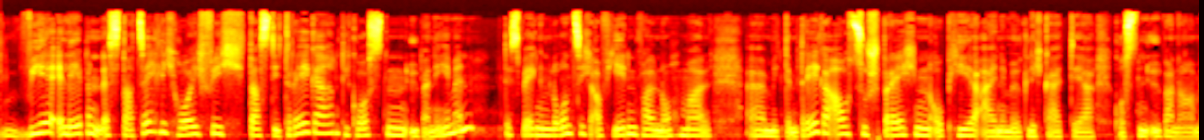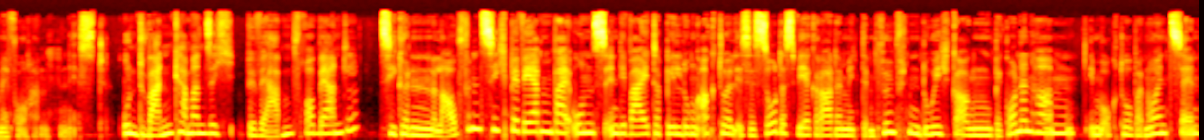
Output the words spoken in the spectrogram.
Wir erleben es tatsächlich häufig, dass die Träger die Kosten übernehmen. Deswegen lohnt sich auf jeden Fall nochmal äh, mit dem Träger auszusprechen, ob hier eine Möglichkeit der Kostenübernahme vorhanden ist. Und wann kann man sich bewerben, Frau Berndl? Sie können laufend sich bewerben bei uns in die Weiterbildung. Aktuell ist es so, dass wir gerade mit dem fünften Durchgang begonnen haben im Oktober 19.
